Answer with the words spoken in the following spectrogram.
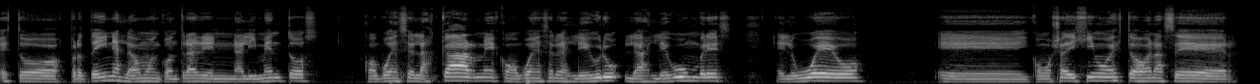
estos proteínas las vamos a encontrar en alimentos como pueden ser las carnes, como pueden ser las, las legumbres, el huevo. Eh, y como ya dijimos, estos van a ser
